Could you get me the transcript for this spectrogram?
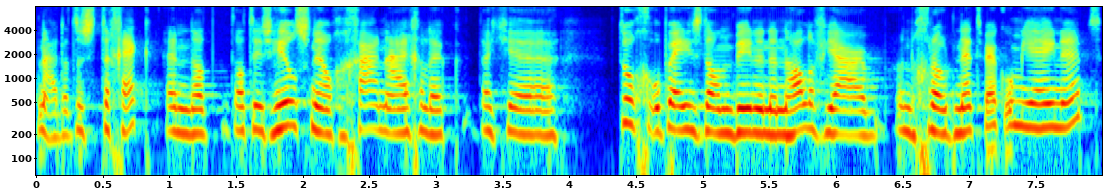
nou dat is te gek. En dat, dat is heel snel gegaan eigenlijk, dat je toch opeens dan binnen een half jaar een groot netwerk om je heen hebt.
